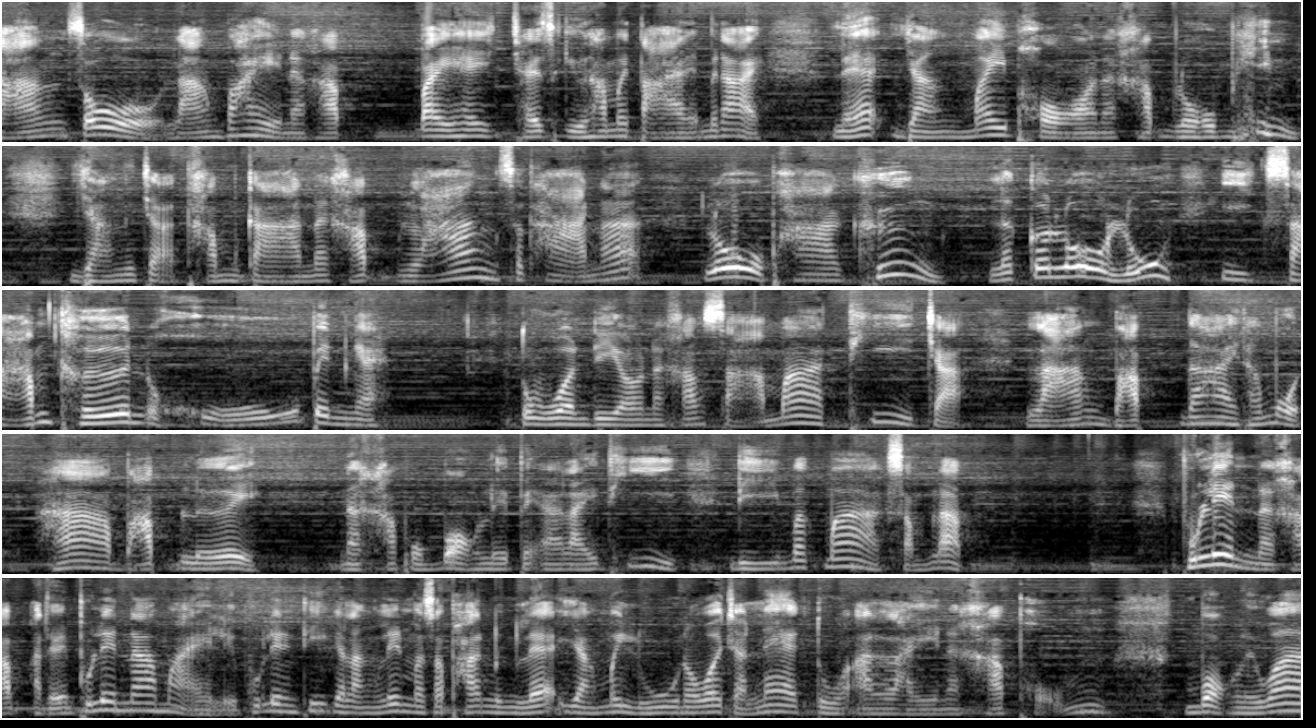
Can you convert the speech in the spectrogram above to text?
ล้างโซ่ ล้างใบนะครับใบให้ใช้สกิลทำไม่ตายไม่ได้ และยังไม่พอนะครับโรบินยังจะทำการนะครับล้างสถานะโล่พาครึ่ง แล้วก็โล่ลุงอีก 3 เทิร์นโอ้โหเป็นไง ตัวเดียวนะครับสามารถที่จะล้างบัฟได้ทั้งหมด 5 บัฟเลย นะครับผมบอกเลยเป็นอะไรที่ดีมากๆสำหรับผู้เล่นนะครับอาจจะเป็นผู้เล่นหน้าใหม่ หรือผู้เล่นที่กำลังเล่นมาสักพักหนึ่งและยังไม่รู้นะว่าจะแลกตัวอะไรนะครับผมบอกเลยว่า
